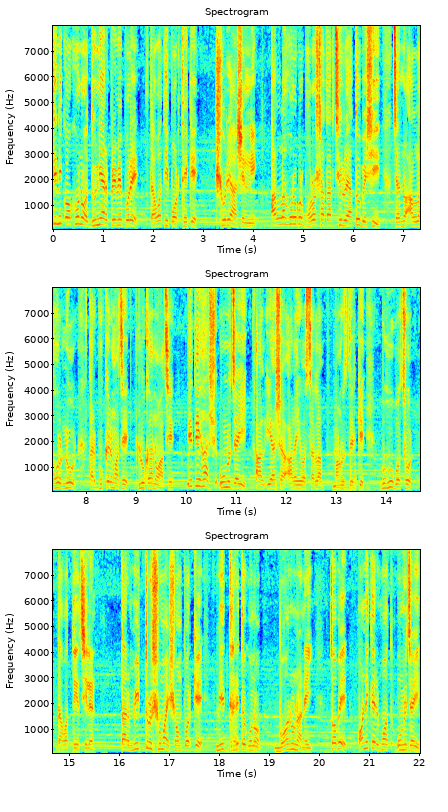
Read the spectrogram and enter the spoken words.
তিনি কখনো দুনিয়ার প্রেমে পড়ে দাওয়াতি পথ থেকে সরে আসেননি। আল্লাহর ওপর ভরসা তার ছিল এত বেশি যেন আল্লাহর নূর তার বুকের মাঝে লুকানো আছে। ইতিহাস অনুযায়ী আল ইয়াসা আলহিহাসাল্লাম মানুষদেরকে বহু বছর দাওয়াত দিয়েছিলেন। তার মৃত্যুর সময় সম্পর্কে নির্ধারিত কোনো বর্ণনা নেই। তবে অনেকের মত অনুযায়ী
